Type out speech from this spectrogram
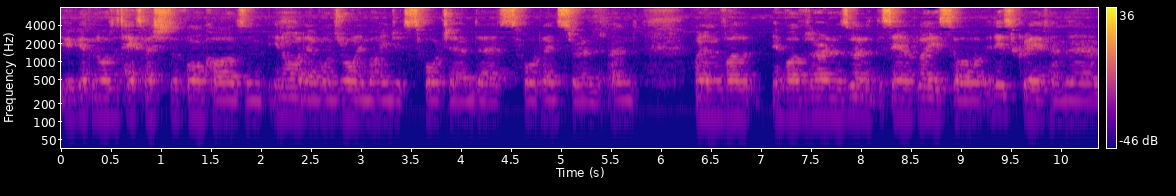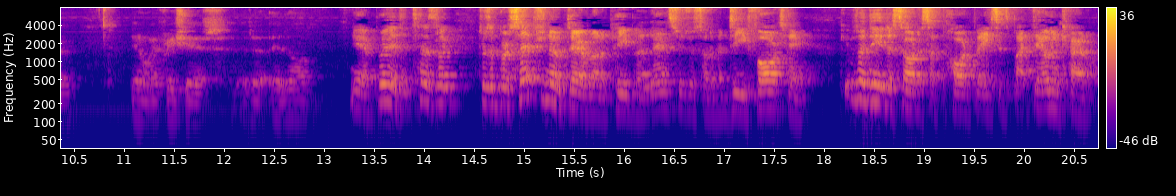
You're getting loads of text messages and phone calls, and you know that everyone's rolling behind you to support you and uh, support Leinster. And, and when I'm involved, involved with Ireland as well, at the same applies. So it is great, and um, you know I appreciate it, it all. Yeah, brilliant. It tells like there's a perception out there, a lot of people, that Leinster's just sort of a D4 thing. Give us an idea of the sort of support base that's back down in Carlow.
